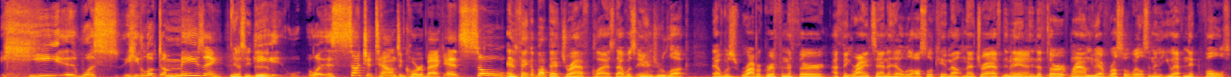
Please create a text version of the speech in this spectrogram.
he was he looked amazing. Yes, he did. He was such a talented quarterback, and it's so And think about that draft class. That was Andrew Luck. That was Robert Griffin III. I think Ryan Tannehill also came out in that draft. And Man. then in the third round, you have Russell Wilson and you have Nick Foles.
